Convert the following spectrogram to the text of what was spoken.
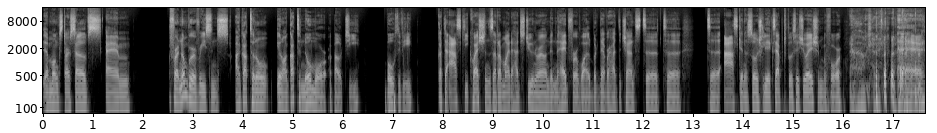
amongst ourselves. Um, for a number of reasons, I got to know. You know, I got to know more about ye, both of ye. Got to ask you questions that I might have had stewing around in the head for a while, but never had the chance to to to ask in a socially acceptable situation before. okay.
